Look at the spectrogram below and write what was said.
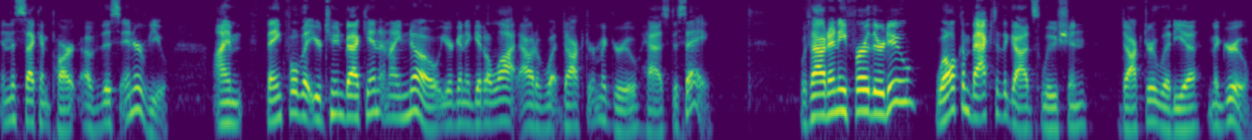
in the second part of this interview. I'm thankful that you're tuned back in, and I know you're going to get a lot out of what Dr. McGrew has to say. Without any further ado, welcome back to the God Solution, Dr. Lydia McGrew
